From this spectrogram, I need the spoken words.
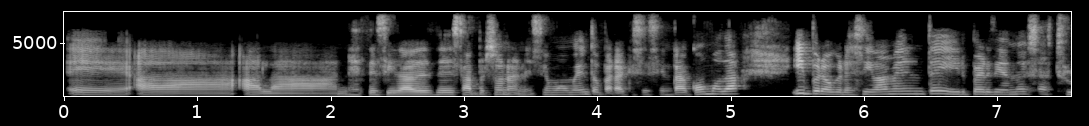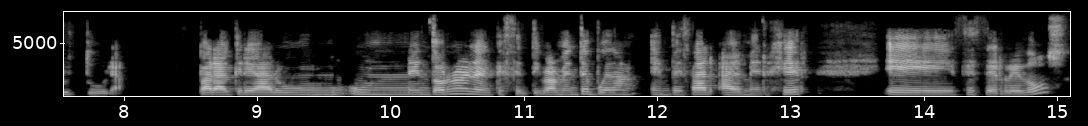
eh, a, las necesidades de esa persona en ese momento para que se sienta cómoda y progresivamente ir perdiendo esa estructura para crear un, entorno en el que efectivamente puedan empezar a emerger eh, CCR2,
